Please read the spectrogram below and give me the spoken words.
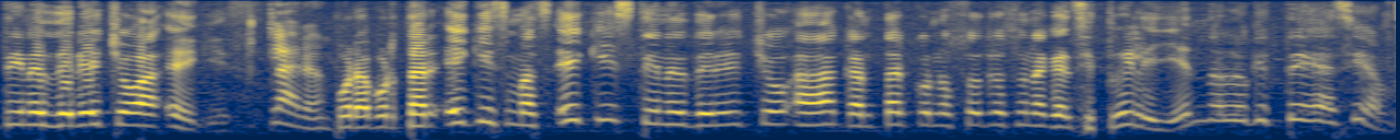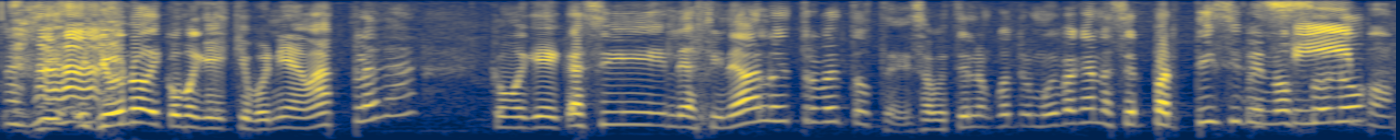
tienes derecho a X. Claro. Por aportar X más X tienes derecho a cantar con nosotros una canción. Si estuve leyendo lo que ustedes hacían. pues, Y, y uno, como que el que ponía más plata, como que casi le afinaban los instrumentos a ustedes. Esa cuestión lo encuentro muy bacana, ser partícipe no, Sí, solo, po.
